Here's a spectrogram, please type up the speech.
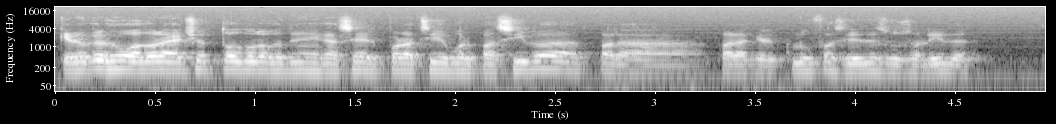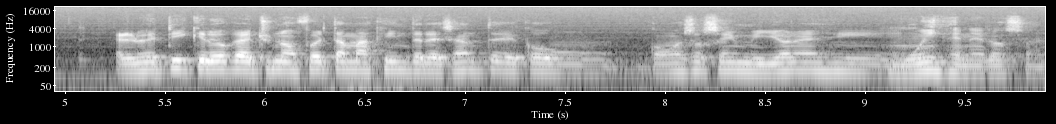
Creo que el jugador ha hecho todo lo que tiene que hacer por activa y por pasiva para, para que el club facilite su salida. El Betis creo que ha hecho una oferta más que interesante con, con esos 6 millones y, Muy generosa, ¿eh?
